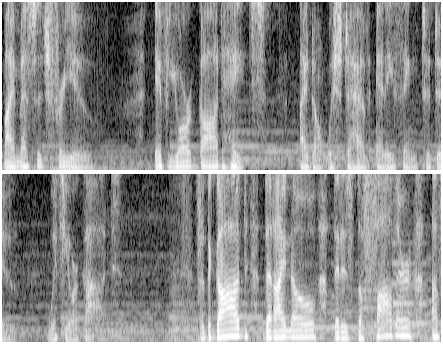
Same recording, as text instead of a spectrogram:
My message for you if your God hates, I don't wish to have anything to do with your God. For the God that I know, that is the Father of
